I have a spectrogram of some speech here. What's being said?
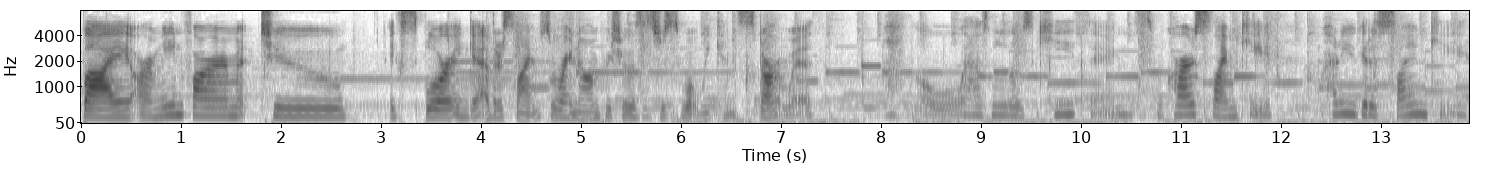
by our main farm to explore and get other slimes. So right now I'm pretty sure this is just what we can start with. Oh, it has one of those key things. Requires slime key. How do you get a slime key?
